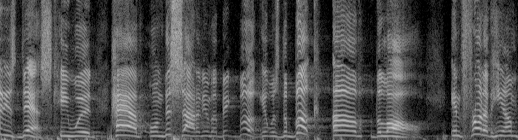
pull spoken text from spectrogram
at his desk, he would have on this side of him a big book. It was the book of the law. In front of him,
